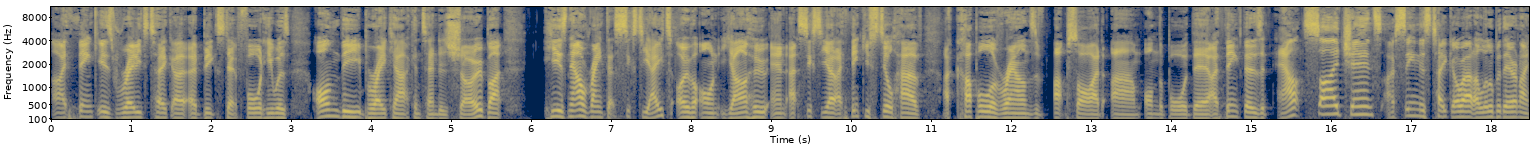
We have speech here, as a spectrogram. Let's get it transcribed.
I think is ready to take a, a, big step forward. He was on the Breakout Contenders show, but he is now ranked at 68 over on Yahoo, and at 68, I think you still have a couple of rounds of upside um, on the board there. I think there's an outside chance. I've seen this take go out a little bit there, and I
